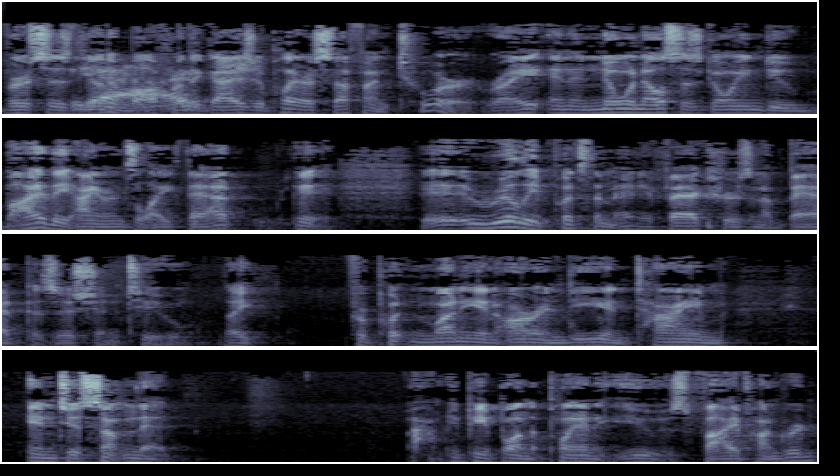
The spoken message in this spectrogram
Versus the other ball for I- the guys who play our stuff on tour, right? And then no one else is going to buy the irons like that. It, it really puts the manufacturers in a bad position too, like for putting money and R and D and time into something that how many people on the planet use? Five hundred.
